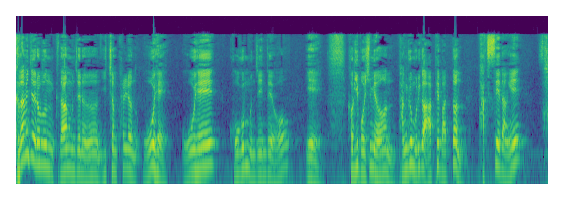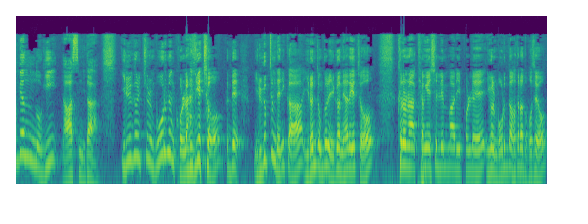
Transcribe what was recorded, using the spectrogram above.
그 다음에 이제 여러분, 그 다음 문제는 2008년 5회, 5회 고급 문제인데요. 예. 거기 보시면 방금 우리가 앞에 봤던 박세당의 사변록이 나왔습니다. 읽을 줄 모르면 곤란하겠죠. 근데 1급쯤 되니까 이런 정도는 읽어내야 되겠죠. 그러나 경에 실린 말이 본래 이걸 모른다 하더라도 보세요.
